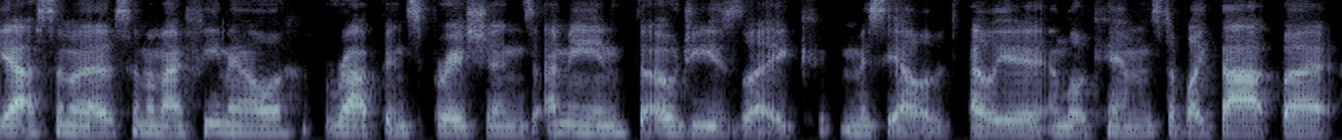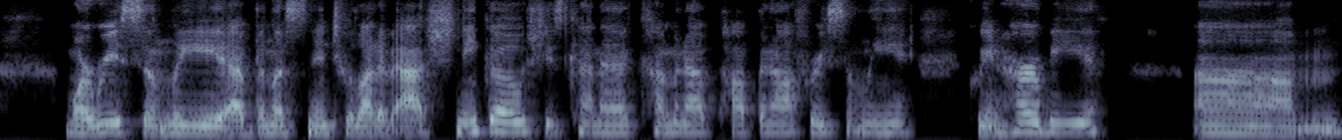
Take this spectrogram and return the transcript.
yeah, some of some of my female rap inspirations. I mean, the OGs like Missy El- Elliott and Lil Kim and stuff like that. But more recently, I've been listening to a lot of Ashnikko. She's kind of coming up, popping off recently. Qveen Herby. Um,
